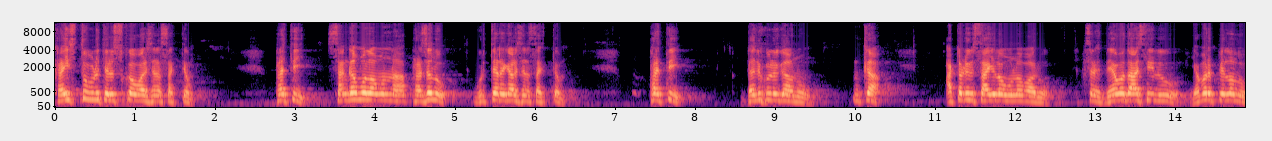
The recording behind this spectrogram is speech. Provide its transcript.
క్రైస్తవుడు తెలుసుకోవాల్సిన సత్యం. ప్రతి సంఘములో ఉన్న ప్రజలు గుర్తెరగాల్సిన సత్యం. ప్రతి ధనికులుగాను ఇంకా అట్టడుగు స్థాయిలో ఉన్నవారు అసలు దేవదాసీలు ఎవరి పిల్లలు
